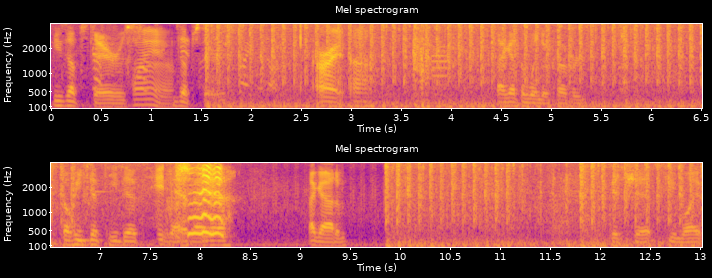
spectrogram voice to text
He's upstairs. Oh, yeah. He's upstairs. All right. Uh, I got the window covered. Oh, he dipped. He dipped. he He's did. Yeah. I got him. Good shit. Team wipe.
